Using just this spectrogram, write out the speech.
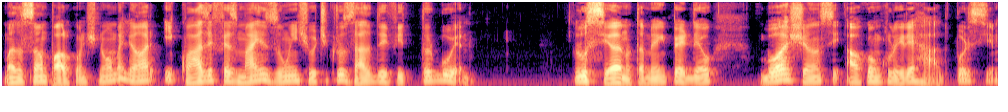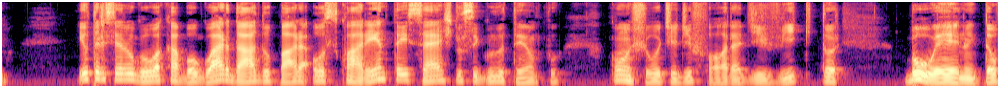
Mas o São Paulo continuou melhor e quase fez mais um em chute cruzado de Vitor Bueno. Luciano também perdeu boa chance ao concluir errado por cima. E o terceiro gol acabou guardado para os 47 do segundo tempo, com chute de fora de Victor Bueno. Então,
